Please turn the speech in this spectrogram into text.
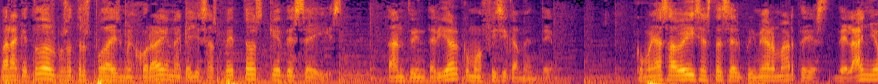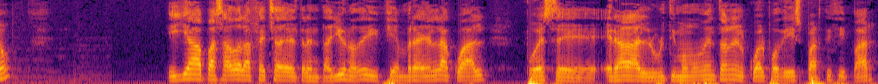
para que todos vosotros podáis mejorar en aquellos aspectos que deseéis, tanto interior como físicamente. Como ya sabéis, este es el primer martes del año y ya ha pasado la fecha del 31 de diciembre en la cual pues eh, era el último momento en el cual podíais participar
